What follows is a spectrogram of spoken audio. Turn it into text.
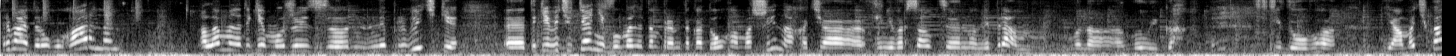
Тримає дорогу гарно, але в мене таке може з непривички е, таке відчуття, ніби в мене там прям така довга машина. Хоча універсал це ну не прям вона велика і довга ямочка.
